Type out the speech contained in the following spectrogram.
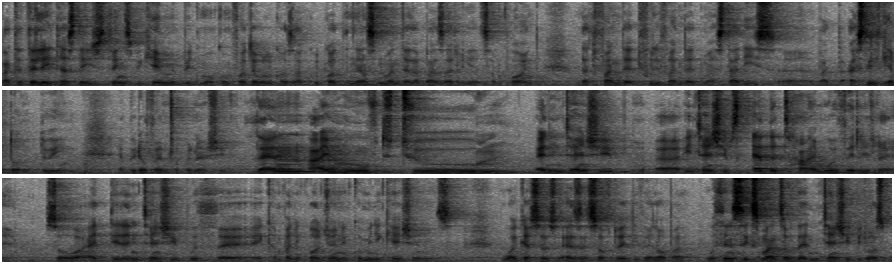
But at the later stage, things became a bit more comfortable because I could got the Nelson Mandela Bursary at some point that funded, fully funded my studies. Uh, but I still kept on doing a bit of entrepreneurship. Then I moved to um, an internship. Uh, internships at the time were very rare. So I did an internship with a, a company called Johnnic Communications work as a, as a software developer. Within six months of that internship, it was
